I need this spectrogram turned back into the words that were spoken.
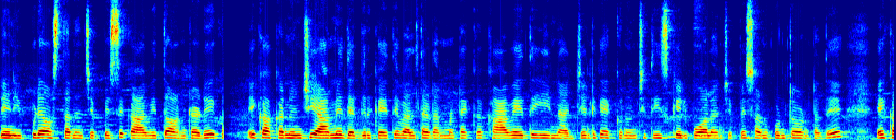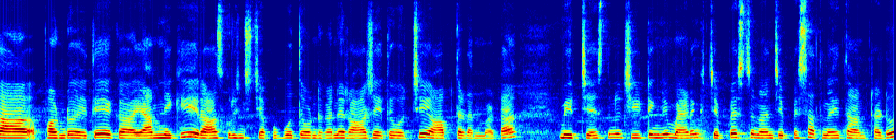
నేను ఇప్పుడే వస్తానని చెప్పేసి కావ్యతో అంటాడు. ఇక అక్కడ నుంచి ఆమె దగ్గరికి అయితే వెళ్తాడనమాట. ఇక కావ్య అయితే ఈయన అర్జెంటుగా ఇక్కడ నుంచి తీసుకెళ్ళిపోవాలని చెప్పేసి అనుకుంటూ ఉంటుంది. ఇక పండు అయితే ఇక యామ్నికి రాజు గురించి చెప్పబోతూ ఉండగానే రాజు అయితే వచ్చి ఆపుతాడనమాట. మీరు చేస్తున్న చీటింగ్ని మేడంకి చెప్పేస్తున్నా అని చెప్పేసి అతనైతే అంటాడు.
